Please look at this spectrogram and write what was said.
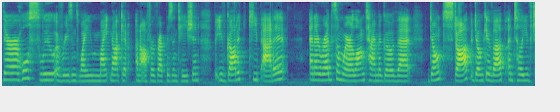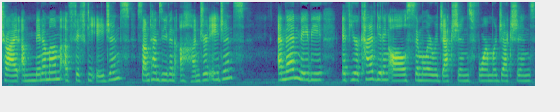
There are a whole slew of reasons why you might not get an offer of representation, but you've got to keep at it. And I read somewhere a long time ago that don't stop, don't give up until you've tried a minimum of 50 agents, sometimes even 100 agents. And then maybe if you're kind of getting all similar rejections, form rejections,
